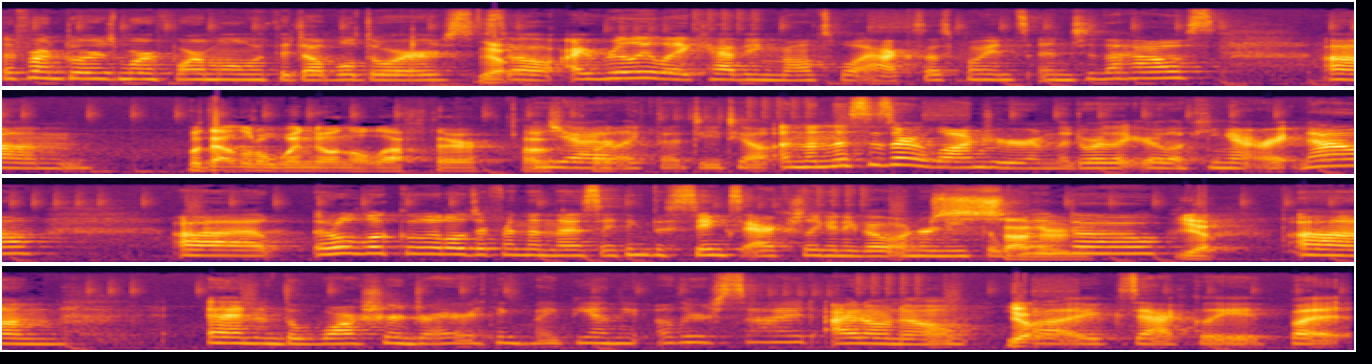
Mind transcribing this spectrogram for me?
The front door is more formal with the double doors. Yep. So I really like having multiple access points into the house. Um, With that little window on the left there. Yeah, I like that detail. And then this is our laundry room, the door that you're looking at right now. Uh, it'll look a little different than this. I think the sink's actually gonna go underneath Centered. the window. Yep. Um, and the washer and dryer I think might be on the other side. I don't know Yep. uh, exactly, but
